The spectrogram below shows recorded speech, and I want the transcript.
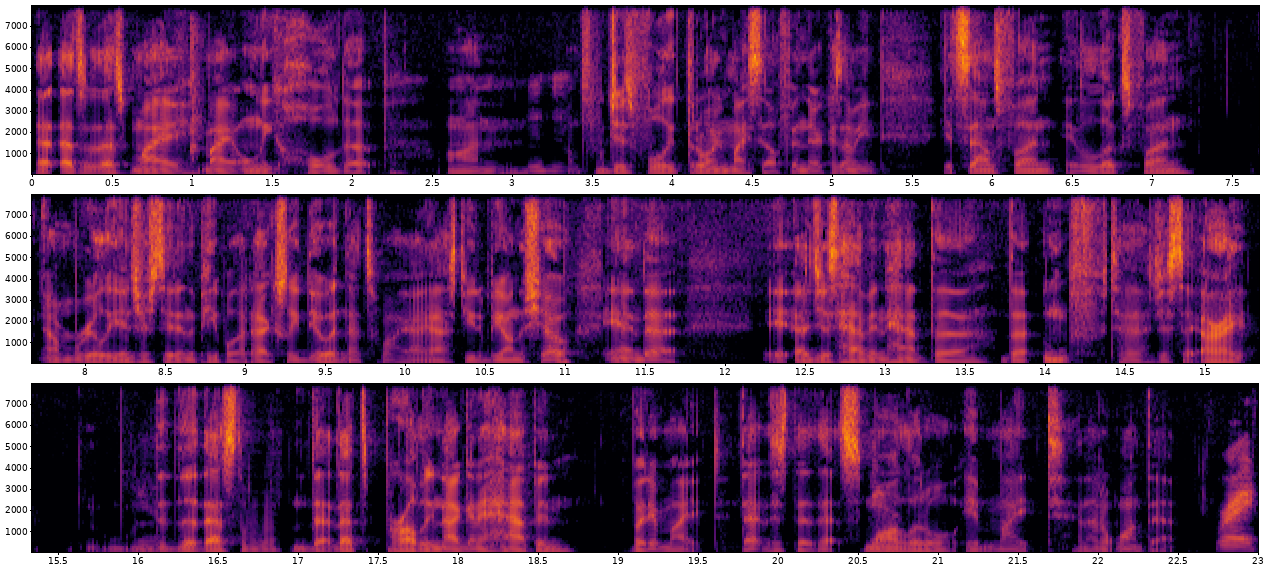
that, that's that's my my only holdup on mm-hmm. just fully throwing myself in there because i mean it sounds fun it looks fun i'm really interested in the people that actually do it and that's why i asked you to be on the show and uh I just haven't had the the oomph to just say, all right, yeah. th- that's the that, that's probably not going to happen, but it might. That is that that small yeah. little it might, and I don't want that. Right.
